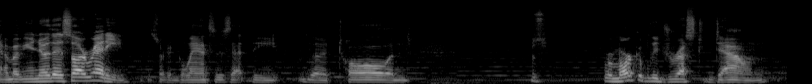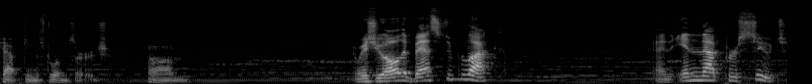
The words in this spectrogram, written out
Some of you know this already. Sort of glances at the the tall and remarkably dressed down Captain Stormsurge. Um, I wish you all the best of luck. And in that pursuit,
